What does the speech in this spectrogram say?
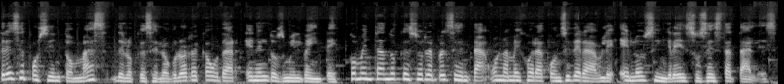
13% más de lo que se logró recaudar en el 2020, comentando que eso representa una mejora considerable en los ingresos estatales.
